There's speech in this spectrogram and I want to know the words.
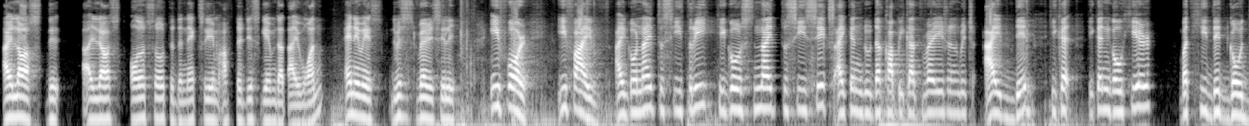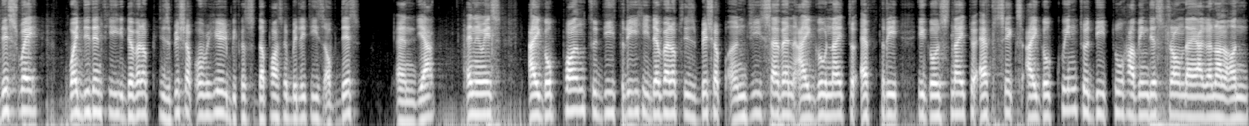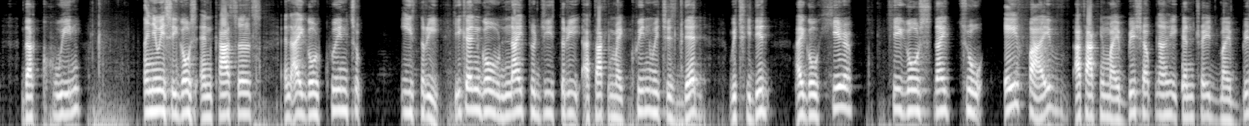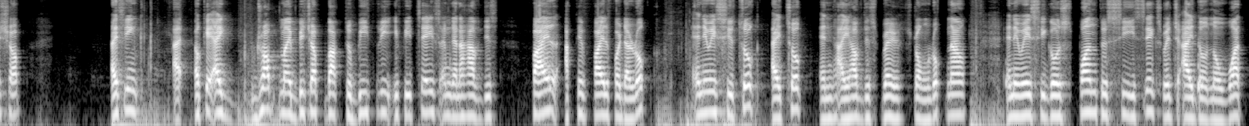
I lost the I lost also to the next game after this game that I won. Anyways, this is very silly. E4, E5, I go knight to C3, he goes knight to C6. I can do the copycat variation which I did. He can he can go here but he did go this way. Why didn't he develop his bishop over here? Because the possibilities of this. And yeah. Anyways, I go pawn to d3. He develops his bishop on g7. I go knight to f3. He goes knight to f6. I go queen to d2, having this strong diagonal on the queen. Anyways, he goes and castles. And I go queen to e3. He can go knight to g3, attacking my queen, which is dead, which he did. I go here he goes knight to a5, attacking my bishop. Now he can trade my bishop. I think, I, okay, I dropped my bishop back to b3. If he takes, I'm gonna have this file, active file for the rook. Anyways, he took, I took, and I have this very strong rook now. Anyways, he goes pawn to c6, which I don't know what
